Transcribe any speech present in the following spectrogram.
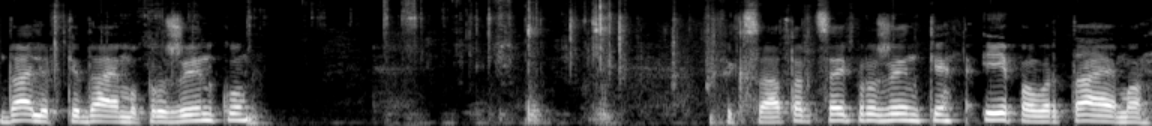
Далі вкидаємо пружинку, фіксатор цієї пружинки і повертаємо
